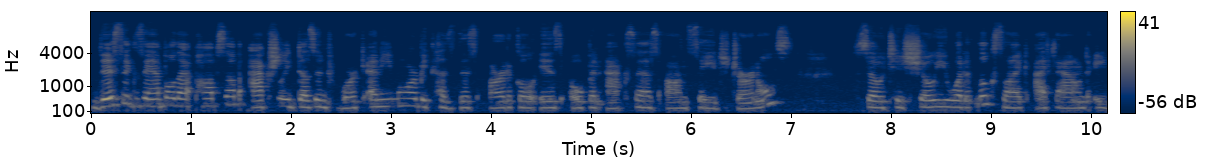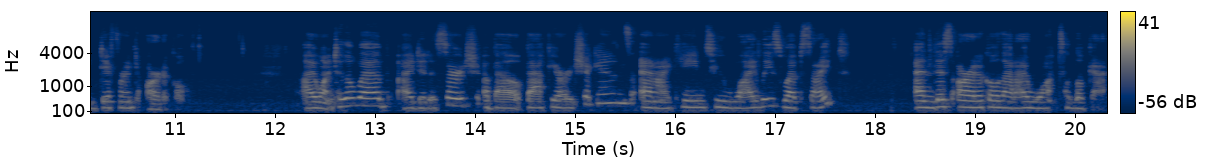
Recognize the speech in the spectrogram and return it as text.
This example that pops up actually doesn't work anymore because this article is open access on Sage Journals. So to show you what it looks like, I found a different article. I went to the web, I did a search about backyard chickens, and I came to Wiley's website and this article that I want to look at.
